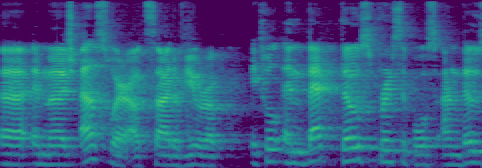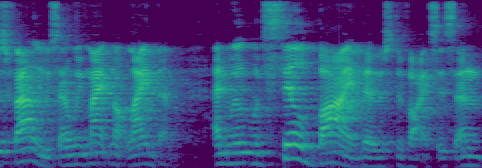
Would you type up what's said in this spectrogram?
uh, emerge elsewhere outside of Europe, it will embed those principles and those values and we might not like them. And we would still buy those devices and,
